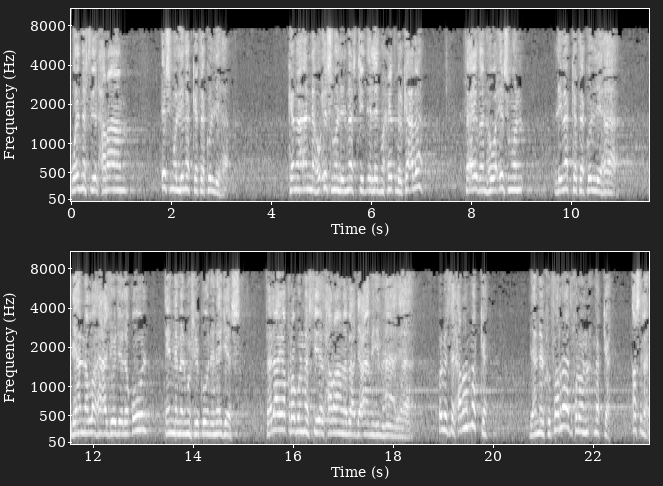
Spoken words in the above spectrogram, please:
والمسجد الحرام اسم لمكة كلها. كما أنه اسم للمسجد الذي محيط بالكعبة فأيضا هو اسم لمكة كلها. لأن الله عز وجل يقول إنما المشركون نجس فلا يقربوا المسجد الحرام بعد عامهم هذا. والمسجد الحرام مكة لأن الكفار لا يدخلون مكة أصلا.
